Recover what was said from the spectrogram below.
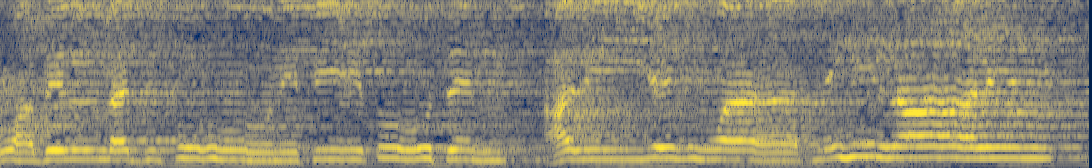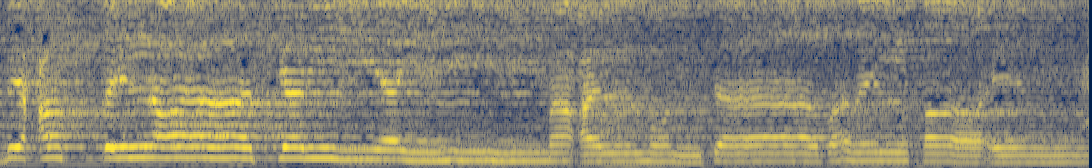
وبالمدفون في طوس علي بحق العسكريين مع المنتظر القائم.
